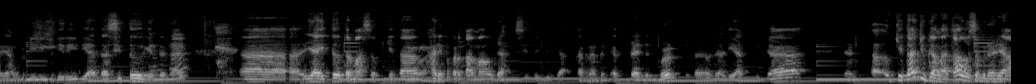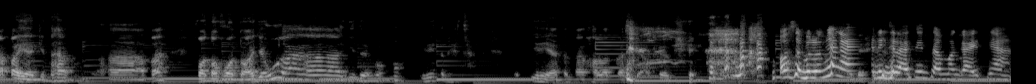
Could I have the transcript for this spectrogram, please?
yang berdiri-berdiri di atas itu gitu kan. Uh, ya itu termasuk kita hari pertama udah ke situ juga karena dekat Brandenburg kita udah lihat juga. Dan uh, kita juga nggak tahu sebenarnya apa ya kita uh, apa foto-foto aja wah gitu. Oh, oh ini ternyata ini ya tentang Holocaust ya. Oke oke. Oh sebelumnya nggak dijelasin sama guide-nya?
